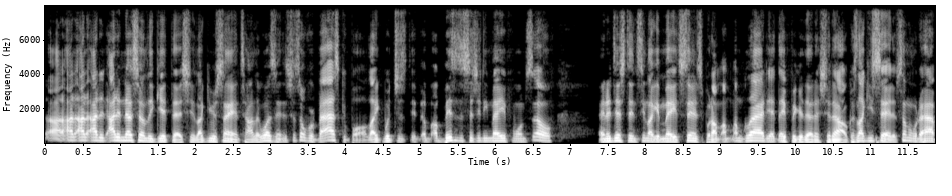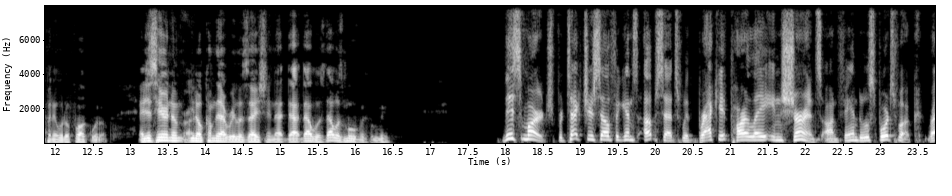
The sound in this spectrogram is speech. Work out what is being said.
I, I, I, didn't, I didn't necessarily get that shit. Like you were saying, Tyler, it wasn't. It's just over basketball, like which is a, a business decision he made for himself, and it just didn't seem like it made sense. But I'm I'm, I'm glad that they figured that shit out because, like you said, if something would have happened, it would have fucked with him. And just hearing them, you know, come to that realization that that that was that was movement for me. This March, protect yourself against upsets with Bracket Parlay Insurance on FanDuel Sportsbook. Right?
